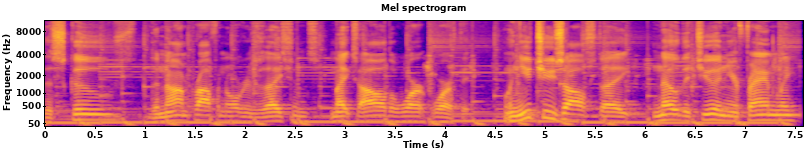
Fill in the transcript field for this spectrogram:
the schools, the nonprofit organizations makes all the work worth it. When you choose Allstate, know that you and your family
